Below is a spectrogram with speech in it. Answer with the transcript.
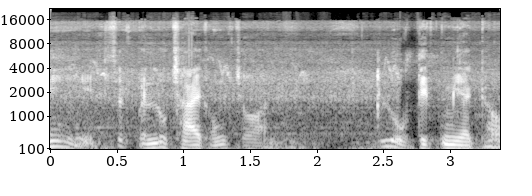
นี่ซึ่งเป็นลูกชายของจอน ลูกติดเมียเก่า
